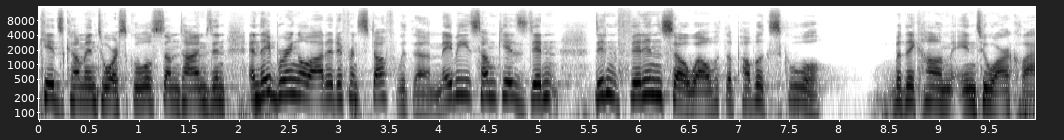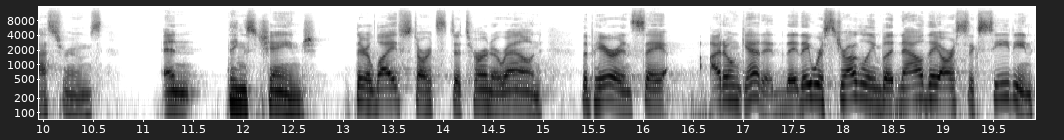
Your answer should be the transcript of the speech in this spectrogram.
Kids come into our schools sometimes and, and they bring a lot of different stuff with them. Maybe some kids didn't, didn't fit in so well with the public school, but they come into our classrooms and things change. Their life starts to turn around. The parents say, I don't get it. They, they were struggling, but now they are succeeding.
